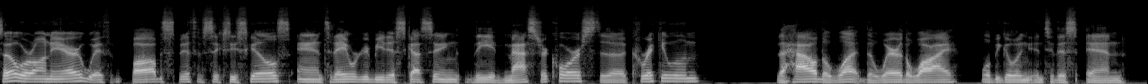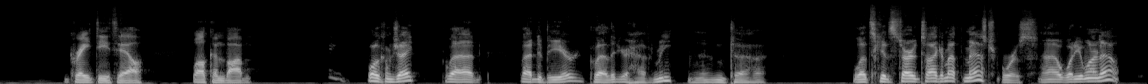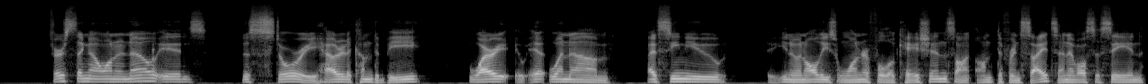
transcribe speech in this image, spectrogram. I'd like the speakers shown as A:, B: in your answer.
A: So we're on air with Bob Smith of 60 Skills, and today we're going to be discussing the master course, the curriculum, the how, the what, the where, the why. We'll be going into this in great detail. Welcome, Bob.
B: Welcome, Jake. Glad glad to be here. Glad that you're having me. And uh, let's get started talking about the master course. Uh, what do you want to know?
A: First thing I want to know is the story. How did it come to be? Why are you, when um I've seen you, you know, in all these wonderful locations on, on different sites, and I've also seen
